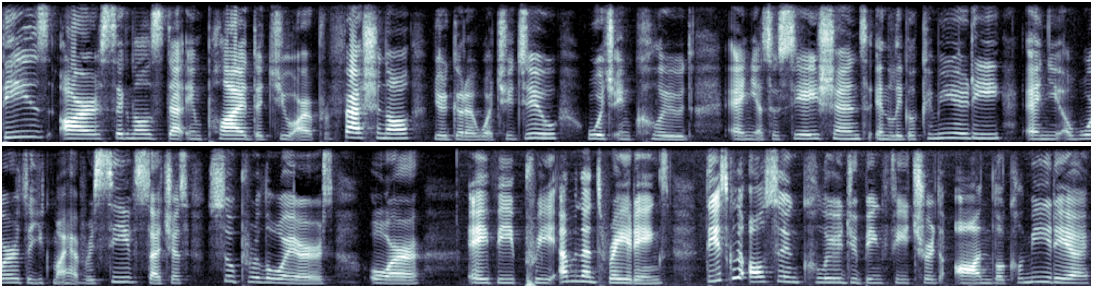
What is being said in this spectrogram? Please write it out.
These are signals that imply that you are a professional, you're good at what you do, which include any associations in legal community, any awards that you might have received, such as super lawyers or AV preeminent ratings. These could also include you being featured on local media,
